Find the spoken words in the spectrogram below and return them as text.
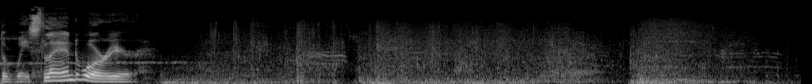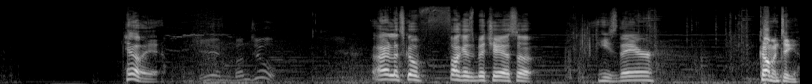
The Wasteland Warrior. Hell yeah. Alright, let's go fuck his bitch ass up. He's there. Coming to you.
